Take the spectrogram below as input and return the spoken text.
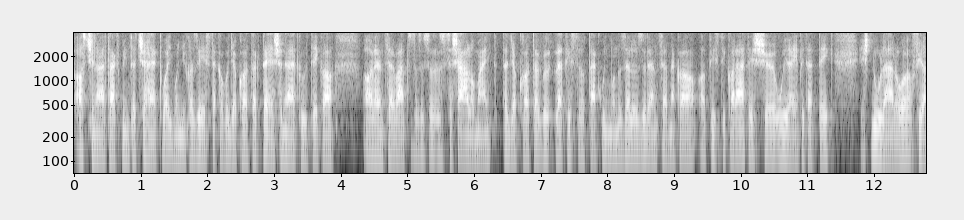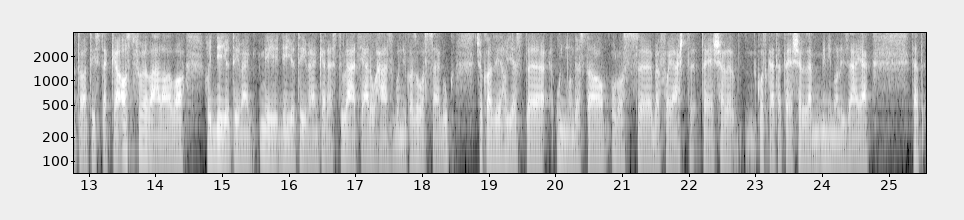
azt csinálták, mint a csehek, vagy mondjuk az észtek, akkor gyakorlatilag teljesen elküldték a, a rendszer változott az összes állományt, tehát gyakorlatilag letisztították úgymond az előző rendszernek a, a tisztikarát, és újraépítették, és nulláról fiatal tisztekkel azt fölvállalva, hogy négy-öt éven, négy, négy éven keresztül átjáró ház mondjuk az országuk, csak azért, hogy ezt úgymond ezt a orosz befolyást teljesen, kockátát teljesen minimalizálják. Tehát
